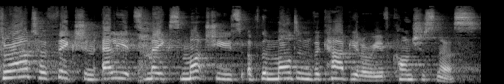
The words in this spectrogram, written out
Throughout her fiction, Eliot makes much use of the modern vocabulary of consciousness.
